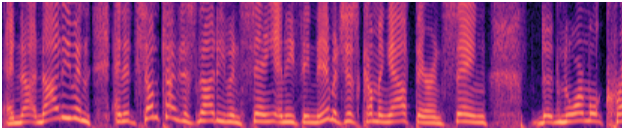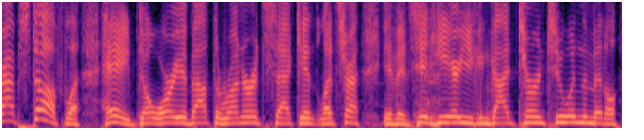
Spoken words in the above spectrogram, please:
And not not even. And it sometimes it's not even saying anything to him. It's just coming out there and saying the normal crap stuff. Like, hey, don't worry about the runner at second. Let's try. If it's hit here, you can guide turn two in the middle,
